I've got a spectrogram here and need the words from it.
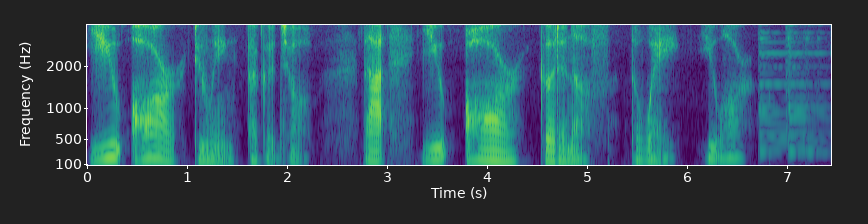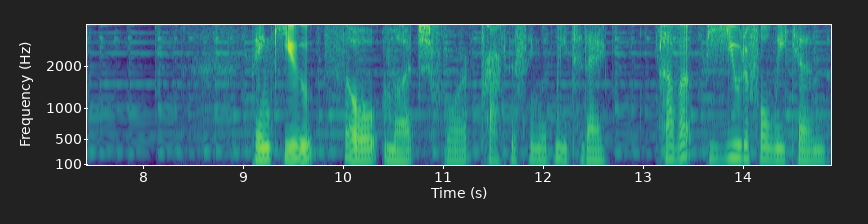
you are doing a good job, that you are good enough the way you are. Thank you so much for practicing with me today. Have a beautiful weekend.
